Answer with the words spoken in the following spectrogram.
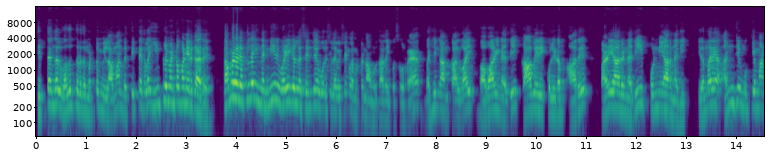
திட்டங்கள் வகுக்கிறது மட்டும் இல்லாம அந்த திட்டங்களை இம்ப்ளிமெண்ட்டும் பண்ணியிருக்காரு. தமிழகத்துல இந்த நீர் வழிகள்ல செஞ்ச ஒரு சில விஷயங்களை மட்டும் நான் உங்களுக்காக இப்ப சொல்றேன். பஹிங்காம் கால்வாய் பவானி நதி காவேரி கொள்ளிடம் ஆறு பழையாறு நதி பொன்னியார் நதி. இத மாதிரி அஞ்சு முக்கியமான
